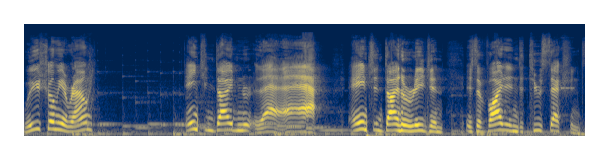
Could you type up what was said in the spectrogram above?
Will you show me around? Ancient Dino... Ah, ancient Dino region is divided into two sections.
